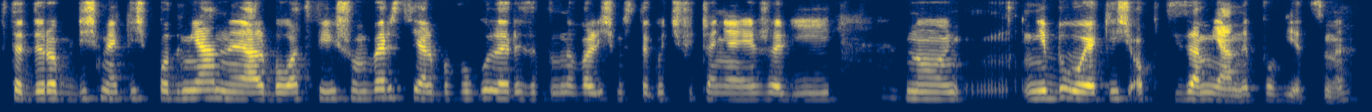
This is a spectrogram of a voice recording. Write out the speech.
wtedy robiliśmy jakieś podmiany albo łatwiejszą wersję, albo w ogóle rezygnowaliśmy z tego ćwiczenia, jeżeli no, nie było jakiejś opcji zamiany powiedzmy.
